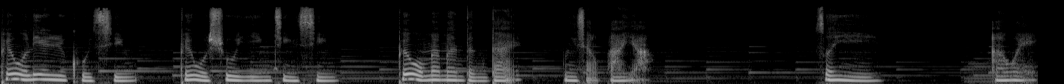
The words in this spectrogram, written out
陪我烈日苦行，陪我树荫静心，陪我慢慢等待梦想发芽。所以，阿伟，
